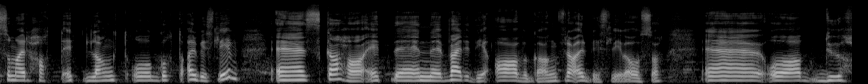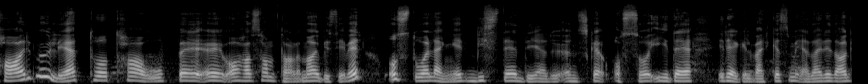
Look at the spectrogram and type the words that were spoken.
som har hatt et langt og godt arbeidsliv, skal ha et, en verdig avgang fra arbeidslivet også. Og du har mulighet til å ta opp og ha samtaler med arbeidsgiver og stå lenger hvis det er det du ønsker, også i det regelverket som er der i dag.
